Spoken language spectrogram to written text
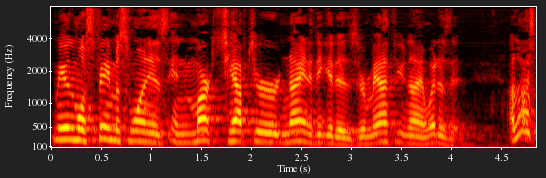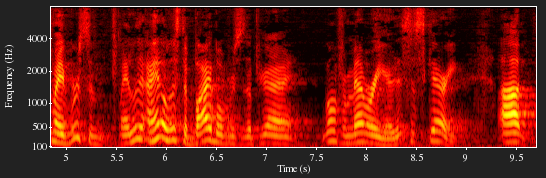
Maybe the most famous one is in Mark chapter 9, I think it is, or Matthew 9. What is it? I lost my verse. Of, my, I had a list of Bible verses up here. I'm going from memory here. This is scary. Uh,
